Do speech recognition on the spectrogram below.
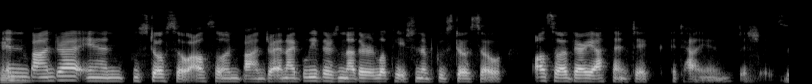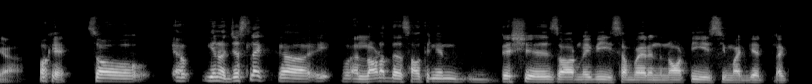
in Bandra and Gustoso also in Bandra, and I believe there's another location of Gustoso, also a very authentic Italian dishes. Yeah. Okay. So uh, you know, just like uh, a lot of the South Indian dishes, or maybe somewhere in the Northeast, you might get like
